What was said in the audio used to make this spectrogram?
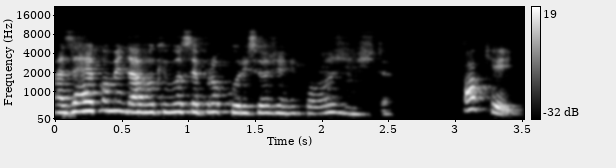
Mas é recomendável que você procure seu ginecologista. Ok.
